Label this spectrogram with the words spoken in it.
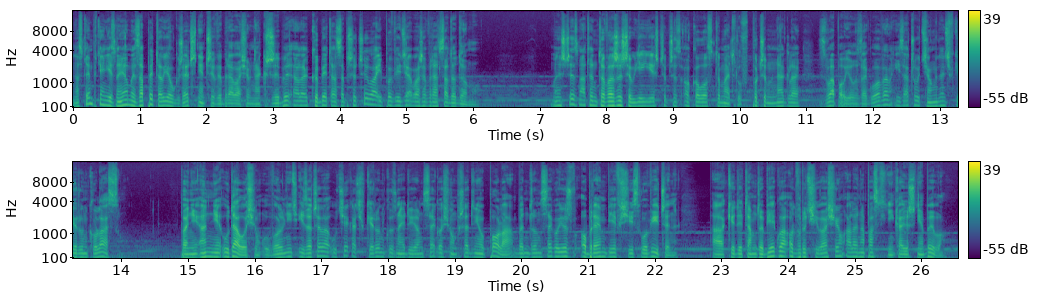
Następnie nieznajomy zapytał ją grzecznie, czy wybrała się na grzyby, ale kobieta zaprzeczyła i powiedziała, że wraca do domu. Mężczyzna ten towarzyszył jej jeszcze przez około 100 metrów, po czym nagle złapał ją za głowę i zaczął ciągnąć w kierunku lasu. Pani Annie udało się uwolnić i zaczęła uciekać w kierunku znajdującego się przed nią pola, będącego już w obrębie wsi Słowiczyn, a kiedy tam dobiegła, odwróciła się, ale napastnika już nie było.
